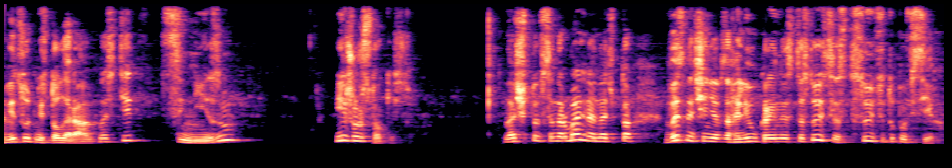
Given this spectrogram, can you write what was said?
відсутність толерантності, цинізм і жорстокість. Начебто все нормально, начебто визначення взагалі України стосується, стосується тупо всіх.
